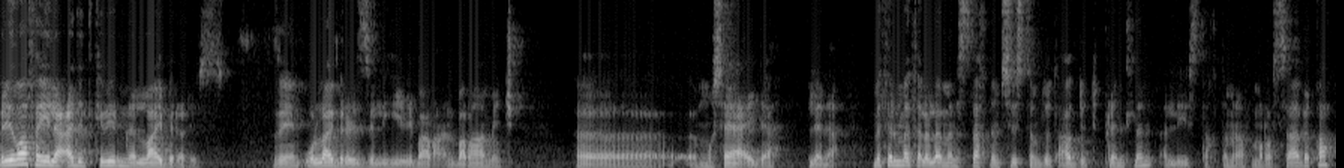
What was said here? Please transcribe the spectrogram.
بالإضافة إلى عدد كبير من ال libraries زين وال libraries اللي هي عبارة عن برامج آه، مساعدة لنا. مثل مثلا لما نستخدم system.out.println اللي استخدمناه في المرة السابقة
